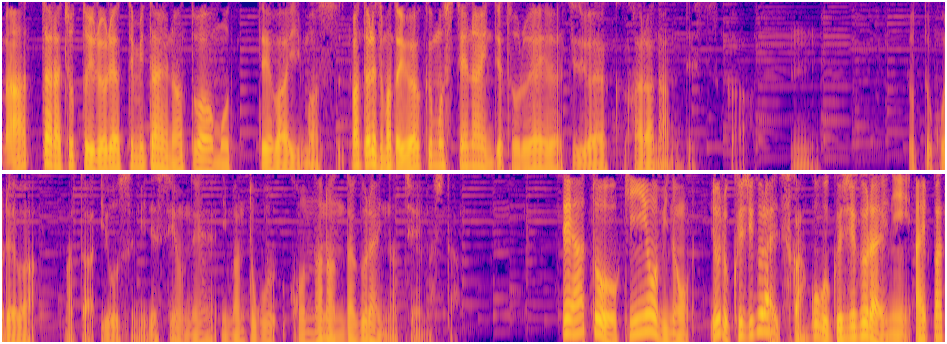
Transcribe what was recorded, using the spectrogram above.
まあ、あったらちょっといろいろやってみたいなとは思ってはいます。まあ、とりあえずまだ予約もしてないんで、とりあえず予約からなんですが、うん。ちょっとこれはまた様子見ですよね。今んとここんななんだぐらいになっちゃいました。で、あと、金曜日の夜9時ぐらいですか、午後9時ぐらいに iPad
